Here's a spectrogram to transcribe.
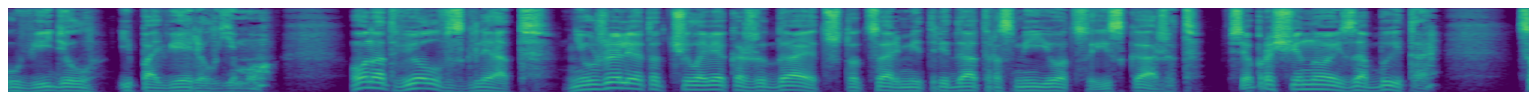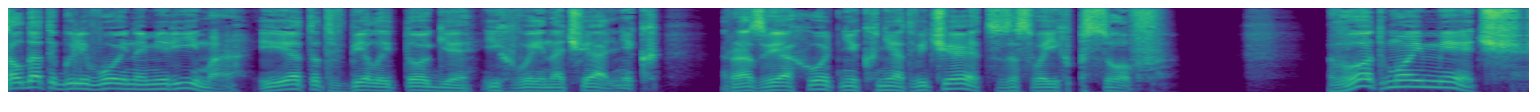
Увидел и поверил ему — он отвел взгляд. Неужели этот человек ожидает, что царь Митридат рассмеется и скажет «все прощено и забыто»? Солдаты были воинами Рима, и этот в белой тоге их военачальник. Разве охотник не отвечает за своих псов? «Вот мой меч!»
